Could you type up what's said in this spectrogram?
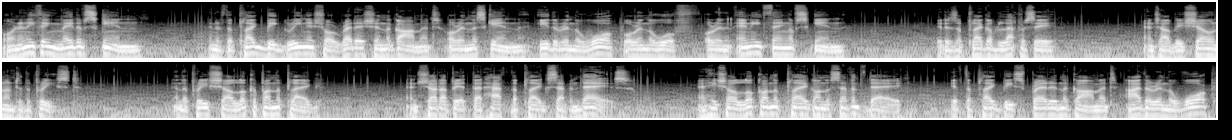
or in anything made of skin, and if the plague be greenish or reddish in the garment or in the skin, either in the warp or in the woof or in anything of skin, it is a plague of leprosy, and shall be shown unto the priest. And the priest shall look upon the plague, and shut up it that hath the plague seven days. And he shall look on the plague on the seventh day, if the plague be spread in the garment, either in the warp,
